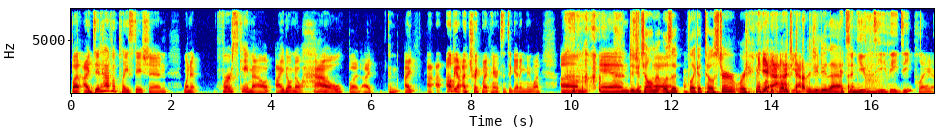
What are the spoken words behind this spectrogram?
But I did have a PlayStation when it first came out. I don't know how, but I. I, I I'll be. I tricked my parents into getting me one. Um, and Did you tell him it was a like a toaster? Or Yeah, what did you, yeah. how did you do that? It's a new DVD player.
